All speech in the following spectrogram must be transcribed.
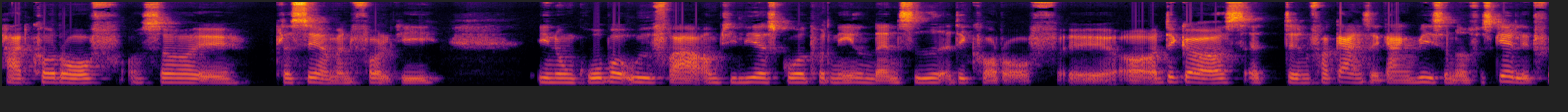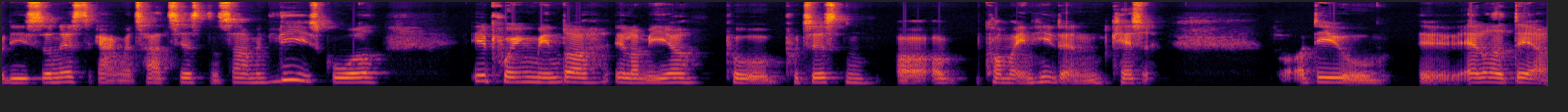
har et cut-off, og så øh, placerer man folk i i nogle grupper ud fra, om de lige har scoret på den ene eller den anden side af det cut-off. Øh, og det gør også, at den fra gang til gang viser noget forskelligt, fordi så næste gang man tager testen, så har man lige scoret et point mindre eller mere på, på testen, og, og kommer i en helt anden kasse. Og det er jo øh, allerede der,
